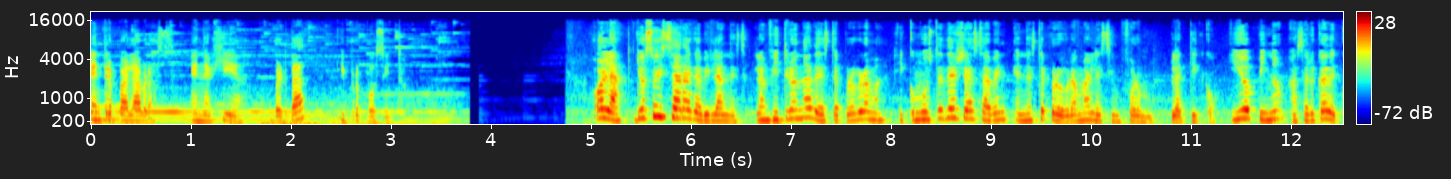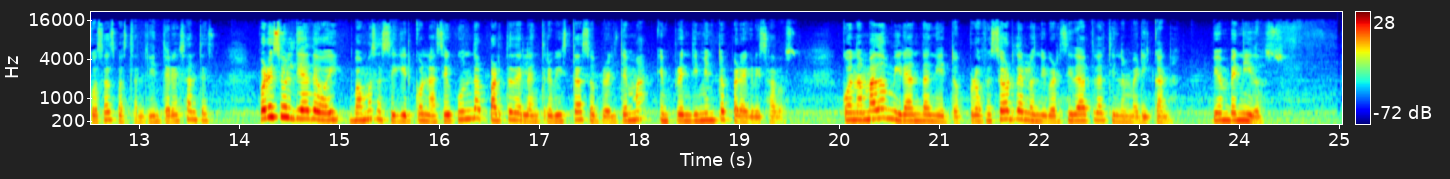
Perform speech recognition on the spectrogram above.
Entre palabras, energía, verdad y propósito. Hola, yo soy Sara Gavilanes, la anfitriona de este programa, y como ustedes ya saben, en este programa les informo, platico y opino acerca de cosas bastante interesantes. Por eso el día de hoy vamos a seguir con la segunda parte de la entrevista sobre el tema emprendimiento para egresados, con Amado Miranda Nieto, profesor de la Universidad Latinoamericana. Bienvenidos.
